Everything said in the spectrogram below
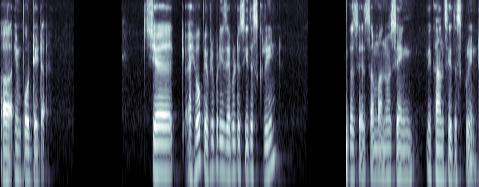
uh, import data. I hope everybody is able to see the screen because there's someone who's saying we can't see the screen.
